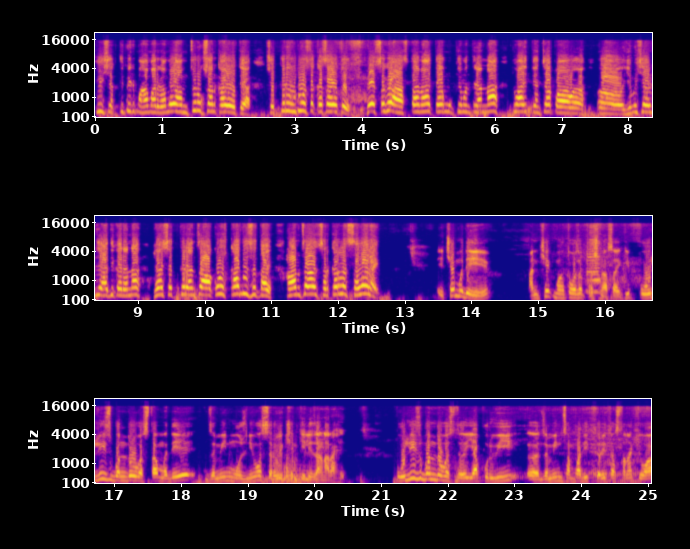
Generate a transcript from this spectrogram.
की शक्तीपीठ महामार्गामुळे आमचं नुकसान काय होत्या शेतकरी उद्ध्वस्त कसा होतोय हे सगळं असताना त्या मुख्यमंत्र्यांना किंवा त्यांच्या एमएसआयडी अधिकाऱ्यांना ह्या शेतकऱ्यांचा आक्रोश का दिसत आहे हा आमचा सरकारला सवाल आहे. याच्यामध्ये आणखी एक महत्त्वाचा प्रश्न असा आहे की पोलीस बंदोबस्तामध्ये जमीन मोजणी व सर्वेक्षण केले जाणार आहे. पोलीस बंदोबस्त यापूर्वी जमीन संपादित करीत असताना किंवा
